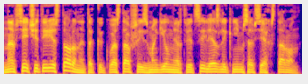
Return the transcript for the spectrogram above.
На все четыре стороны, так как восставшие из могил мертвецы лезли к ним со всех сторон.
